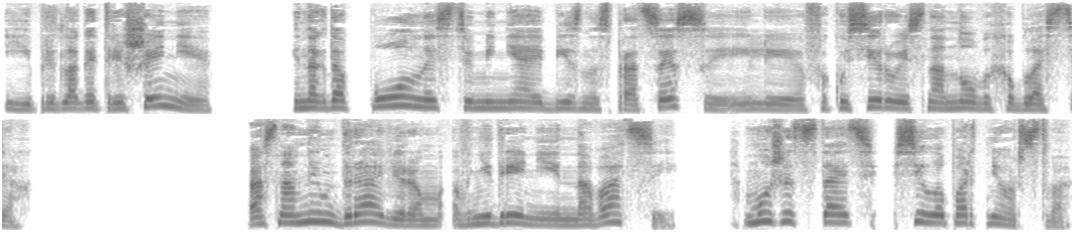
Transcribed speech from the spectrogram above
и предлагать решения, иногда полностью меняя бизнес-процессы или фокусируясь на новых областях. Основным драйвером внедрения инноваций может стать сила партнерства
